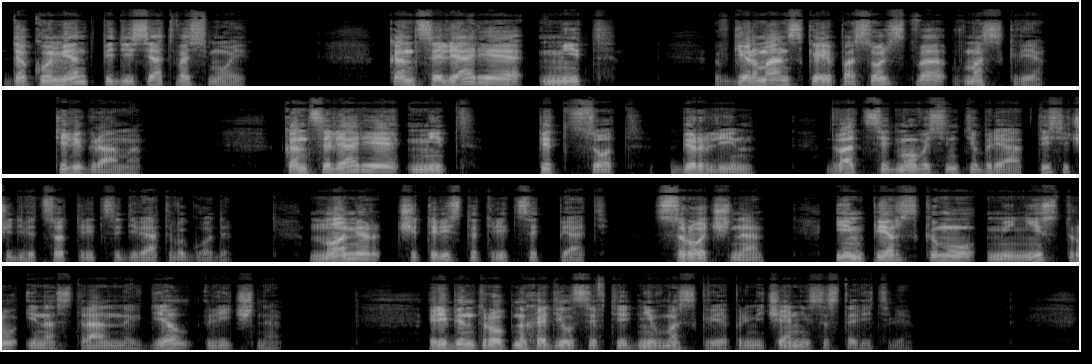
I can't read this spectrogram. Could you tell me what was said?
Документ 58. Канцелярия МИД в германское посольство в Москве. Телеграмма. Канцелярия МИД 500. Берлин. 27 сентября 1939 года. Номер 435. Срочно. Имперскому министру иностранных дел лично. Риббентроп находился в те дни в Москве. Примечание составителя.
